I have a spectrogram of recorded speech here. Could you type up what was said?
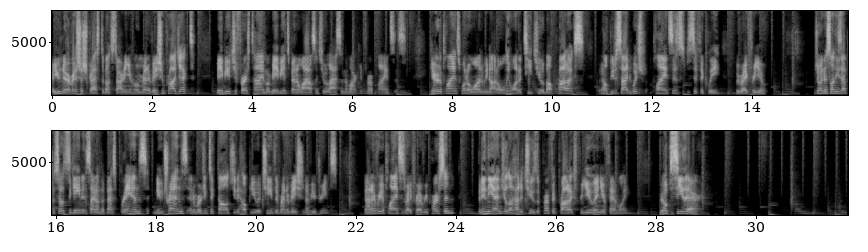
Are you nervous or stressed about starting your home renovation project? Maybe it's your first time, or maybe it's been a while since you were last in the market for appliances. Here at Appliance 101, we not only want to teach you about products, but help you decide which appliances specifically we write for you. Join us on these episodes to gain insight on the best brands, new trends, and emerging technology to help you achieve the renovation of your dreams. Not every appliance is right for every person, but in the end, you'll know how to choose the perfect products for you and your family. We hope to see you there.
